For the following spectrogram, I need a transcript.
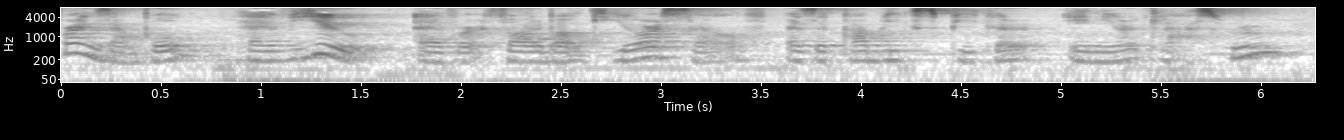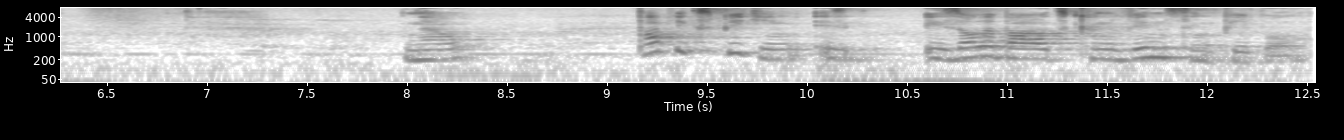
For example, have you ever thought about yourself as a public speaker in your classroom? Now, public speaking is, is all about convincing people.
